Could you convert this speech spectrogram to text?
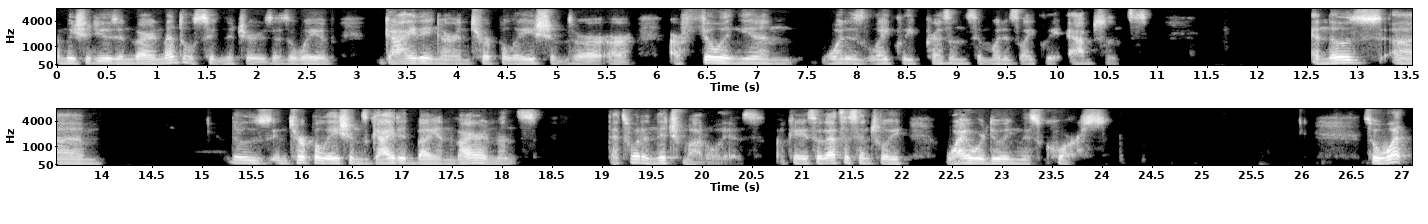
and we should use environmental signatures as a way of guiding our interpolations or our, our, our filling in what is likely presence and what is likely absence. And those, um, those interpolations guided by environments, that's what a niche model is. Okay, so that's essentially why we're doing this course. So what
